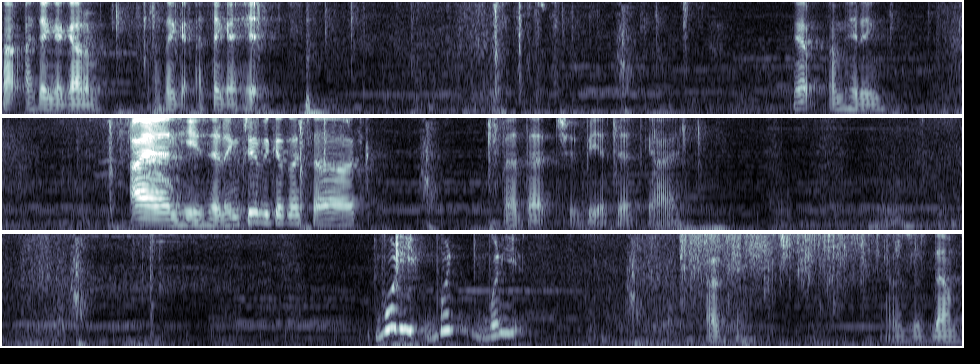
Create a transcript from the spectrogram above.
Ah, I think I got him. I think I think I hit. yep, I'm hitting. And he's hitting too because I suck. But that should be a dead guy. What do you, what, what do you, okay. That was just dumb.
